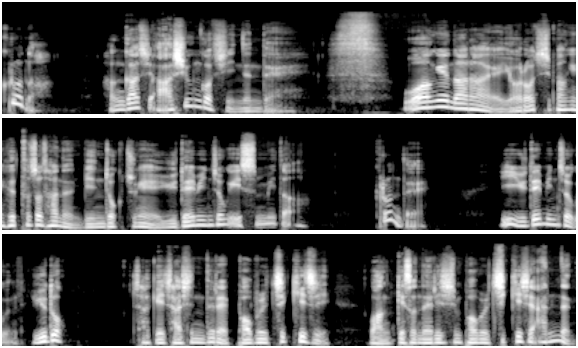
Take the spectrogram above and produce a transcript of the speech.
그러나 한 가지 아쉬운 것이 있는데 왕의 나라에 여러 지방에 흩어져 사는 민족 중에 유대 민족이 있습니다. 그런데 이 유대 민족은 유독 자기 자신들의 법을 지키지 왕께서 내리신 법을 지키지 않는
